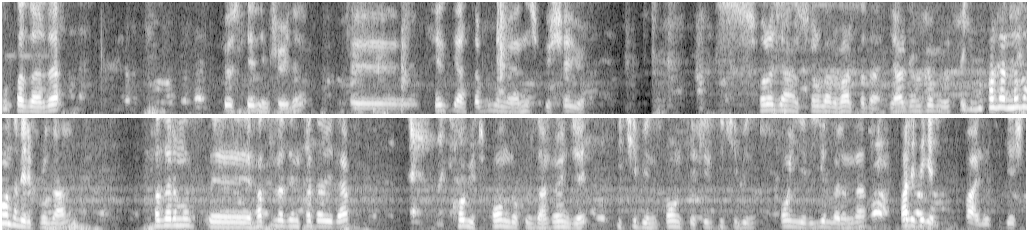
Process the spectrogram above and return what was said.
Bu pazarda göstereyim şöyle. Eee tezgahta bulunmayan hiçbir şey yok. Soracağın sorular varsa da yardımcı oluruz. Peki bu pazar ne zamandan beri kuruldu abi? Pazarımız eee, hatırladığım kadarıyla Covid-19'dan önce 2018-2017 yıllarında Faaliyete geçti. faaliyeti geçti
